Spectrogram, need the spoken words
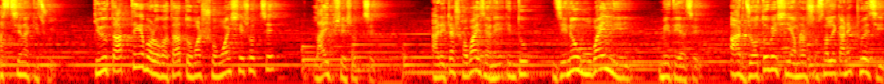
আসছে না কিছুই। কিন্তু তার থেকে বড় কথা, তোমার সময় শেষ হচ্ছে লাইফ শেষ হচ্ছে। আর এটা সবাই জানে, কিন্তু জেনেও মোবাইল নিয়েই মেতে আছে। আর যত বেশি আমরা সোশ্যালে কানেক্ট হয়েছি,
